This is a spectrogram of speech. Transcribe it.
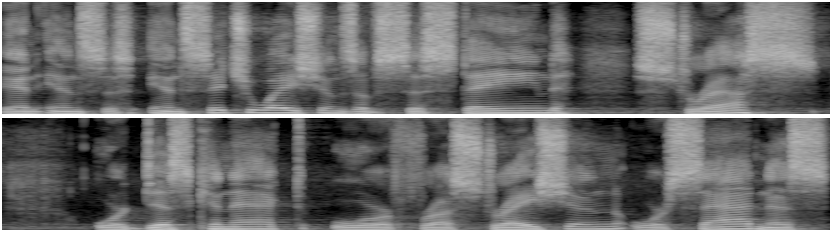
And in, in situations of sustained stress, or disconnect or frustration or sadness,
